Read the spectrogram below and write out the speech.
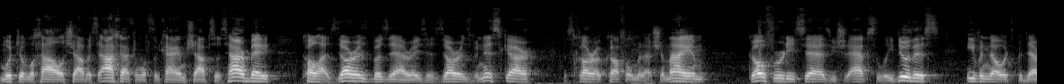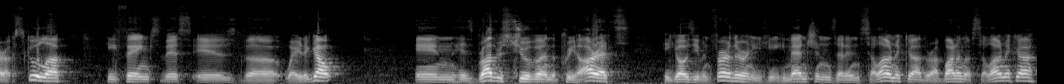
Mutav l'chal Shabbos achas unless the kayim Shabbos harbe kol hazaras bazeh reis hazaras v'niskar v'schara kafel min hashemayim. Go for it, he says. You should absolutely do this, even though it's bederach skula. He thinks this is the way to go. In his brother's tshuva in the Pri Haaretz, he goes even further and he, he mentions that in Salonika, the Rabbanim of Salonika,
